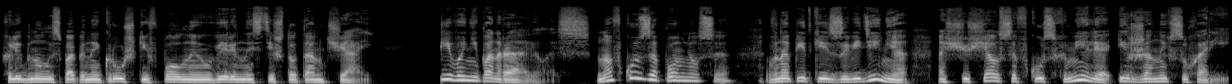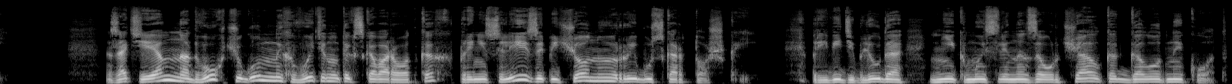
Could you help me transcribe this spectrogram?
хлебнул из папиной кружки в полной уверенности, что там чай. Пиво не понравилось, но вкус запомнился. В напитке из заведения ощущался вкус хмеля и ржаных сухарей. Затем на двух чугунных вытянутых сковородках принесли запеченную рыбу с картошкой. При виде блюда Ник мысленно заурчал, как голодный кот.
